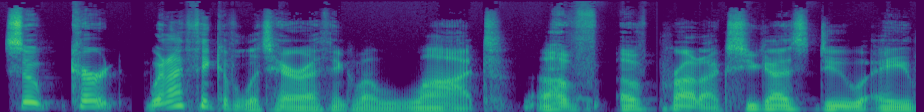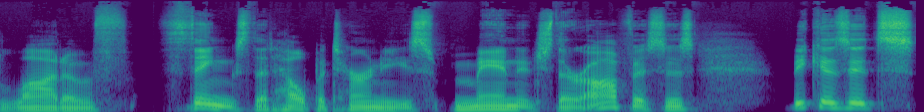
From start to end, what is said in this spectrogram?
So, Kurt, when I think of Litera, I think of a lot of, of products. You guys do a lot of things that help attorneys manage their offices because it's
